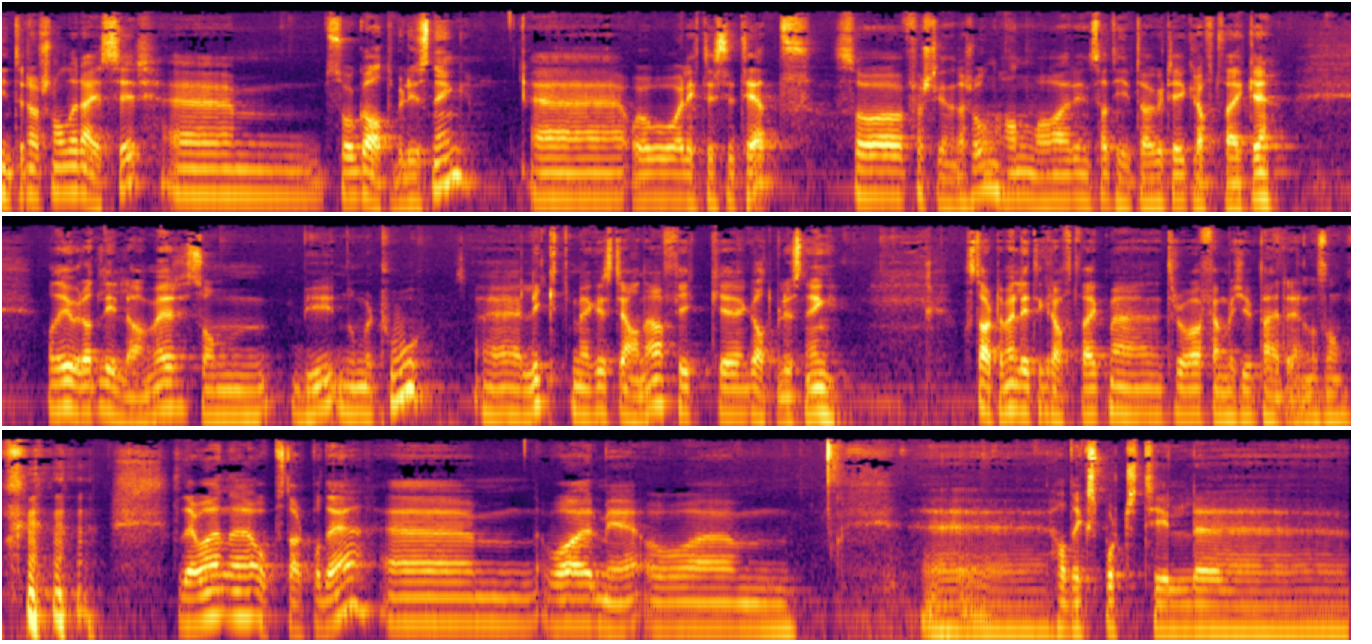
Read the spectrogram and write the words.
internasjonale reiser. Eh, så gatebelysning eh, og elektrisitet. Så første generasjon han var initiativtaker til kraftverket. Og det gjorde at Lillehammer som by nummer to, eh, likt med Kristiania, fikk eh, gatebelysning. Starta med et lite kraftverk med jeg tror det var 25 pærer eller noe sånt. så det var en eh, oppstart på det. Var med å hadde eksport til eh,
